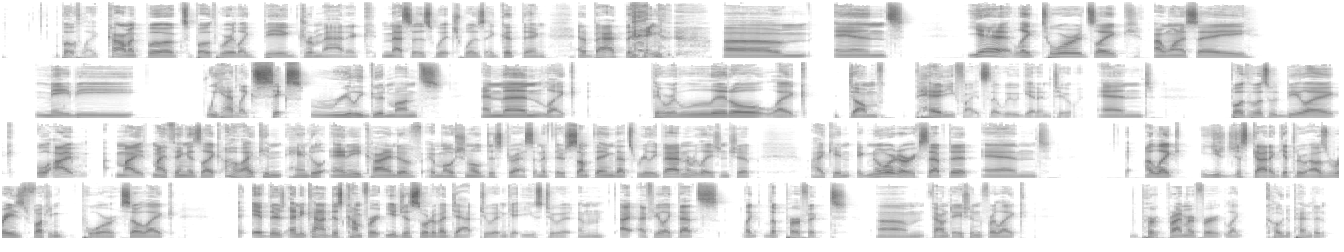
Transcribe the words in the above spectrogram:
both like comic books both were like big dramatic messes which was a good thing and a bad thing. Um and yeah like towards like i want to say maybe we had like six really good months and then like there were little like dumb petty fights that we would get into. And both of us would be like well i my my thing is like oh i can handle any kind of emotional distress and if there's something that's really bad in a relationship i can ignore it or accept it and i like you just gotta get through it i was raised fucking poor so like if there's any kind of discomfort, you just sort of adapt to it and get used to it. And I, I feel like that's like the perfect um, foundation for like the perfect primer for like codependent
